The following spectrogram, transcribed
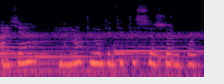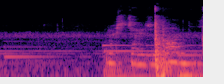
а я не матиму де дітися з журбою. Прощай Боже.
